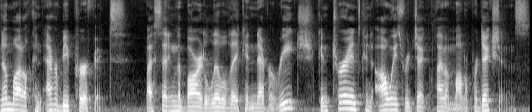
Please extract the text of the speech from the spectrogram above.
No model can ever be perfect. By setting the bar at a level they can never reach, contrarians can always reject climate model predictions.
